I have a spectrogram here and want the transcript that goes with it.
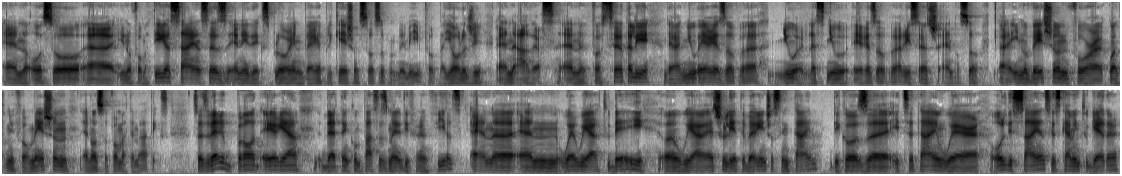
and also uh, you know for material sciences and in exploring very applications also maybe for biology and others. And for certainly there are new areas of uh, newer less new areas of uh, research and also uh, innovation for quantum information and also for mathematics. So it's a very broad area that encompasses many different fields. And uh, and where we are today uh, we are actually at a very interesting time because it's a time where all this science is coming together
